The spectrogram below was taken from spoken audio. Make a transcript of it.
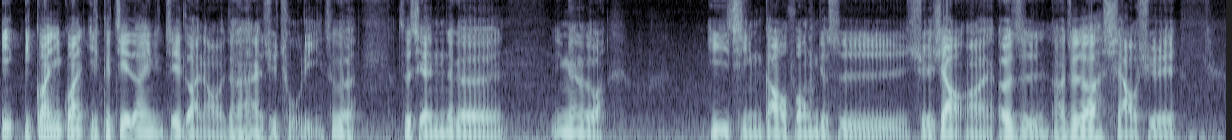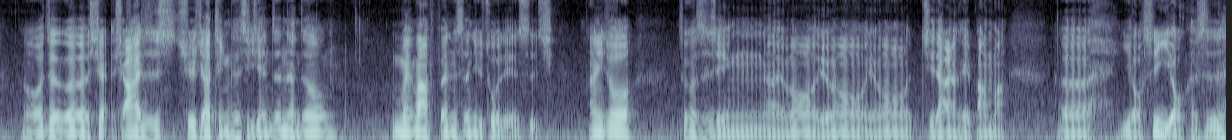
一一关一关一个阶段一个阶段哦，让他去处理这个。之前那个应该说疫情高峰，就是学校啊，儿子啊，就是说小学哦，这个小小孩子学校停课期间，真的都没办法分身去做这件事情。那你说这个事情呃有没有有没有有没有其他人可以帮忙？呃，有是有，可是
